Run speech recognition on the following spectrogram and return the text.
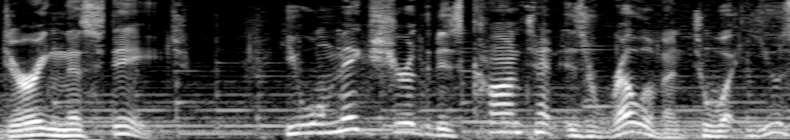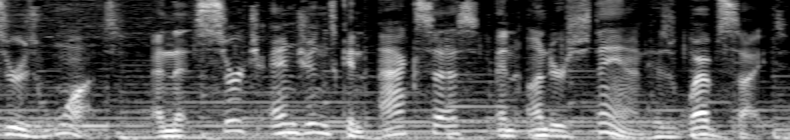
During this stage, he will make sure that his content is relevant to what users want and that search engines can access and understand his website.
